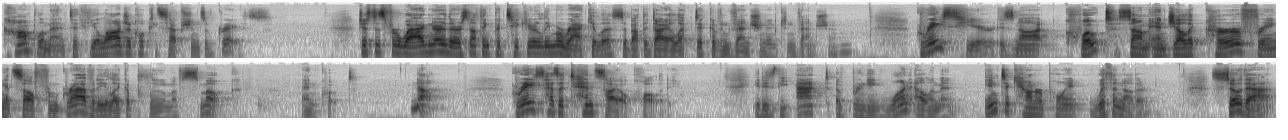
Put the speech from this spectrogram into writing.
complement to theological conceptions of grace. Just as for Wagner, there is nothing particularly miraculous about the dialectic of invention and convention. Grace here is not, quote, some angelic curve freeing itself from gravity like a plume of smoke, end quote. No. Grace has a tensile quality. It is the act of bringing one element into counterpoint with another so that,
